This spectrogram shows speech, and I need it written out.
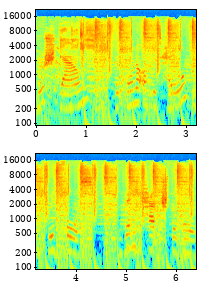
Push down the corner of the tail with force, then catch the board.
